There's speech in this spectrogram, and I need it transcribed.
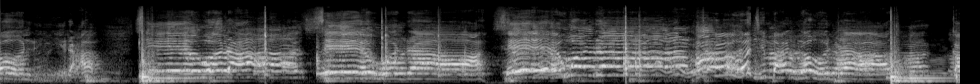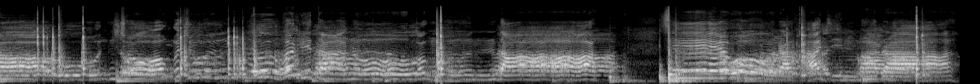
못하느니라. 세워라 세워라 세워라. 하지 말어라. 가운 정준들이 다 녹는다. 세워라 가지 마라.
